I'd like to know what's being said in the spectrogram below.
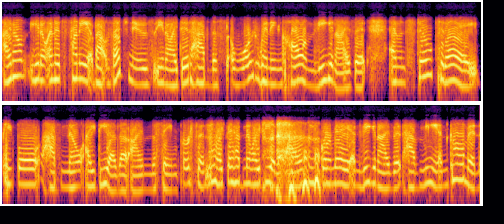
I don't, you know, and it's funny about VegNews, you know, I did have this award winning column, Veganize It, and still today, people have no idea that I'm the same person. Like, they have no idea that Alison's Gourmet and Veganize It have me in common.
